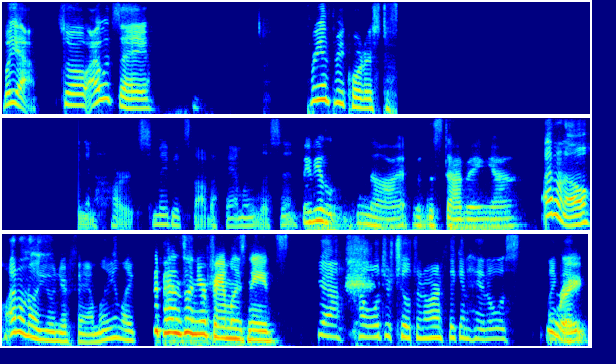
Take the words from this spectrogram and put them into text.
but yeah, so I would say three and three quarters to in hearts. Maybe it's not a family listen. Maybe not with the stabbing. Yeah. I don't know. I don't know you and your family. Like, Depends on your family's needs. yeah, how old your children are, if they can handle a, like a- right.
